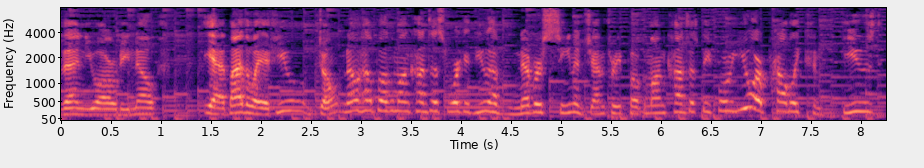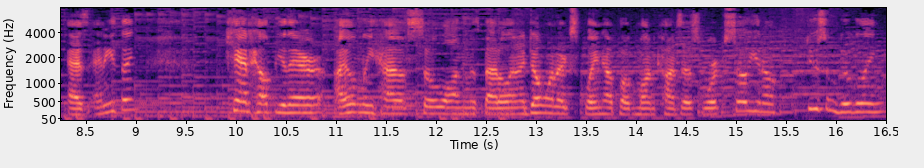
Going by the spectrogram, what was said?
then you already know yeah, by the way, if you don't know how Pokemon contests work, if you have never seen a Gen 3 Pokemon contest before, you are probably confused as anything. Can't help you there. I only have so long in this battle, and I don't want to explain how Pokemon contests work, so, you know, do some Googling,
